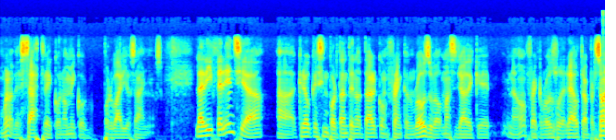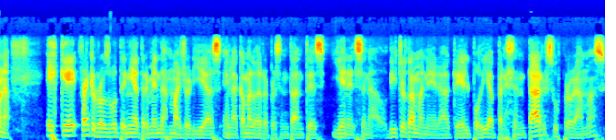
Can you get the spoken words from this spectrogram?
bueno, desastre económico por varios años. La diferencia ah, creo que es importante notar con Franklin Roosevelt, más allá de que no, Franklin Roosevelt era otra persona, es que Franklin Roosevelt tenía tremendas mayorías en la Cámara de Representantes y en el Senado. Dicho de otra manera, que él podía presentar sus programas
